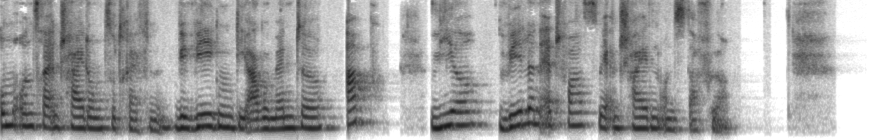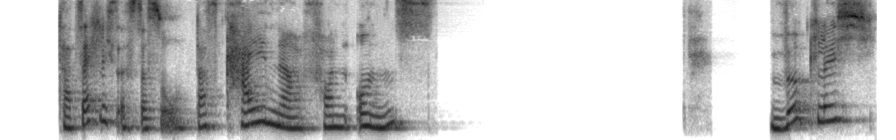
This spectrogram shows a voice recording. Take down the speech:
um unsere Entscheidungen zu treffen. Wir wägen die Argumente ab, wir wählen etwas, wir entscheiden uns dafür. Tatsächlich ist es so, dass keiner von uns wirklich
